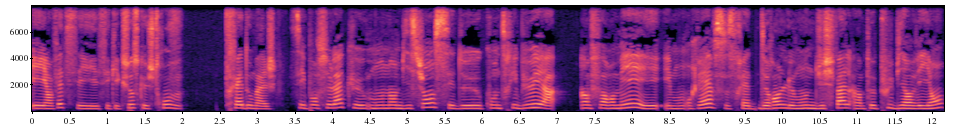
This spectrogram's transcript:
Et en fait, c'est quelque chose que je trouve très dommage. C'est pour cela que mon ambition, c'est de contribuer à informer et, mon rêve, ce serait de rendre le monde du cheval un peu plus bienveillant.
